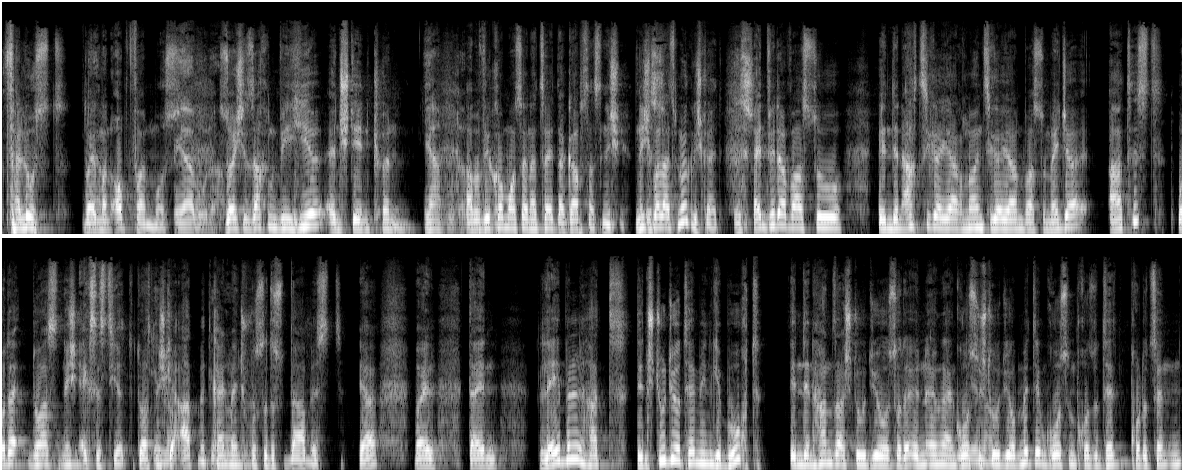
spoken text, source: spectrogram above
Verlust weil man opfern muss. Ja, Bruder. Solche Sachen wie hier entstehen können. Ja, Bruder. Aber wir kommen aus einer Zeit, da gab's das nicht. Nicht Ist mal als Möglichkeit. Entweder warst du in den 80er Jahren, 90er Jahren warst du Major Artist oder du hast nicht existiert. Du hast nicht Genau. geatmet. Kein Mensch wusste, dass du da bist. Ja, weil dein Label hat den Studiotermin gebucht in den Hansa-Studios oder in irgendein großes Genau. Studio mit dem großen Produzenten-.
